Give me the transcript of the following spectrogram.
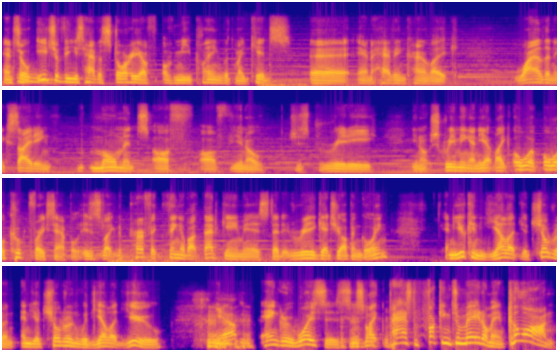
And so Ooh. each of these have a story of, of me playing with my kids uh, and having kind of like wild and exciting moments of of you know just really you know screaming and yet like over overcooked for example is like the perfect thing about that game is that it really gets you up and going. And you can yell at your children and your children would yell at you. Yeah. angry voices. It's like pass the fucking tomato man. Come on.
